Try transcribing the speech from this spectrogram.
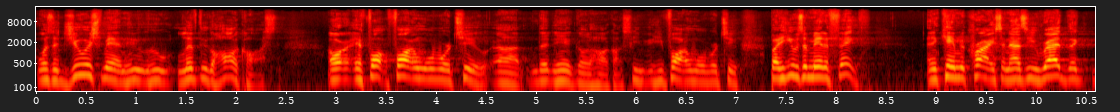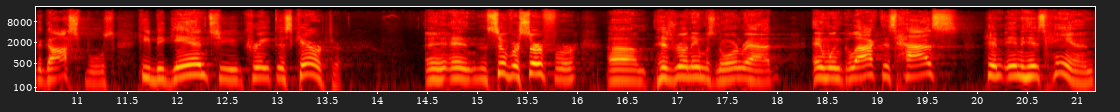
was a Jewish man who, who lived through the Holocaust or fought, fought in World War II. Uh, he didn't go to the Holocaust. He, he fought in World War II. But he was a man of faith and came to Christ. And as he read the, the Gospels, he began to create this character. And, and the Silver Surfer, um, his real name was Norrin Radd. And when Galactus has him in his hand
